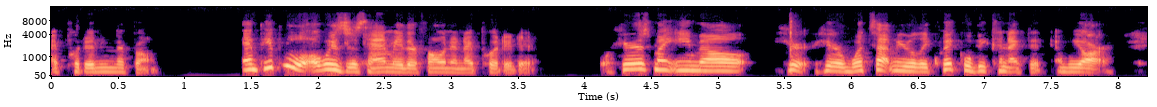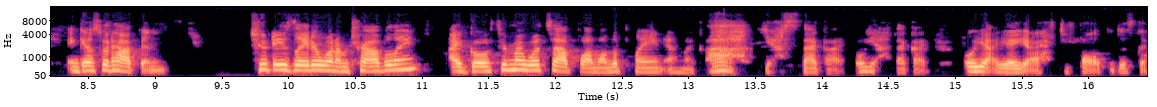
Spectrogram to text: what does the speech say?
I put it in their phone. And people will always just hand me their phone and I put it in. Well, here's my email. Here, here, WhatsApp me really quick. We'll be connected. And we are. And guess what happened? Two days later, when I'm traveling, I go through my WhatsApp while I'm on the plane and I'm like, ah, yes, that guy. Oh, yeah, that guy. Oh, yeah, yeah, yeah. I have to follow up with this guy.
